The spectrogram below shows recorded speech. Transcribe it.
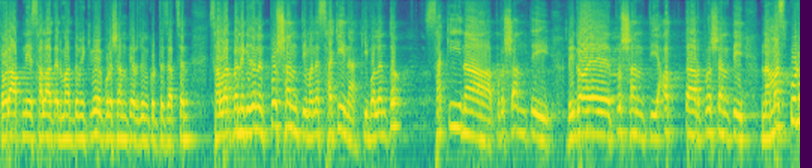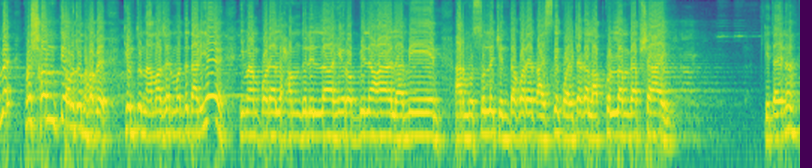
তাহলে আপনি সালাতের মাধ্যমে কীভাবে প্রশান্তি অর্জন করতে চাচ্ছেন? সালাত মানে কি জানেন? প্রশান্তি মানে সাকিনা। কি বলেন তো? সাকিনা, প্রশান্তি হৃদয়ের প্রশান্তি, আত্মার প্রশান্তি। নামাজ পড়বে, প্রশান্তি অর্জন হবে। কিন্তু নামাজের মধ্যে দাঁড়িয়ে ইমাম পড়ে, আলহামদুলিল্লাহ রব্বিল আলামিন। আর মুসল্লি চিন্তা করে, আজকে কয় টাকা লাভ করলাম ব্যবসায়? কি তাই না?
